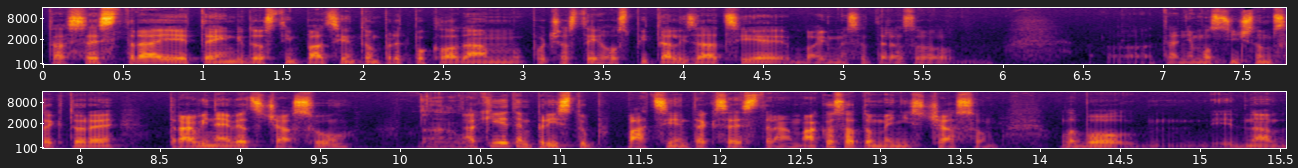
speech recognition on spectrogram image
Tá sestra je ten, kto s tým pacientom, predpokladám, počas tej hospitalizácie, bavíme sa teraz o tá nemocničnom sektore, trávi najviac času. Áno. Aký je ten prístup pacienta k sestrám? Ako sa to mení s časom? Lebo jedna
